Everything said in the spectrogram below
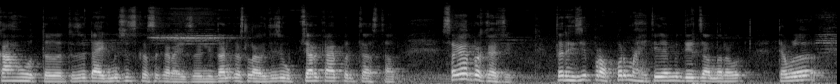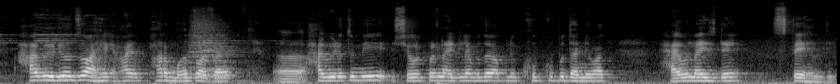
का होतं त्याचं डायग्नोसिस कसं करायचं निदान कसं लावायचं त्याचे उपचार काय पद्धती असतात सगळ्या प्रकारचे. तर ह्याची प्रॉपर माहिती आम्ही देत जाणार आहोत. त्यामुळं हा व्हिडिओ जो आहे हा फार महत्त्वाचा आहे. हा व्हिडिओ तुम्ही शेवटपर्यंत ऐकल्याबद्दल आपले खूप खूप धन्यवाद. Have a nice day. Stay healthy.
